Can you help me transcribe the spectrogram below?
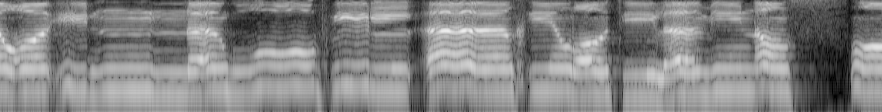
وَإِنَّهُ فِي الْآخِرَةِ لَمِنَ الصَّالِحِينَ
